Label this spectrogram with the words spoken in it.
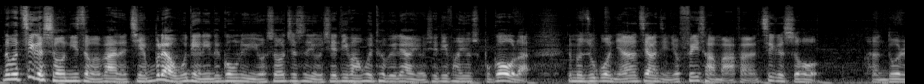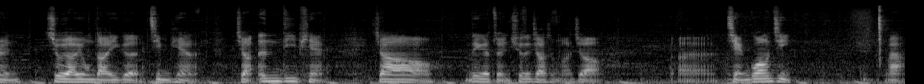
那么这个时候你怎么办呢？减不了五点零的功率，有时候就是有些地方会特别亮，有些地方又是不够了。那么如果你要这样减，就非常麻烦。这个时候，很多人就要用到一个镜片了。叫 ND 片，叫那个准确的叫什么叫呃减光镜啊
